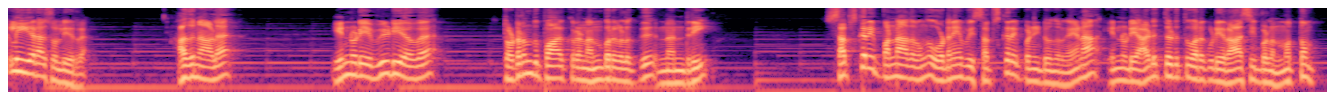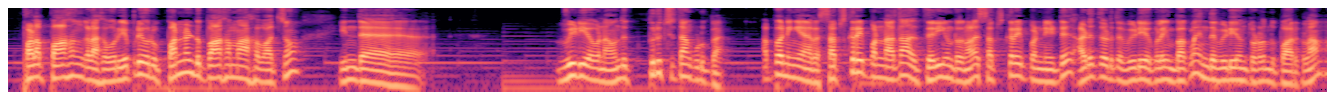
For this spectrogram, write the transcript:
கிளியராக சொல்லிடுறேன். அதனால என்னுடைய வீடியோவை தொடர்ந்து பார்க்குற நண்பர்களுக்கு நன்றி. சப்ஸ்கிரைப் பண்ணாதவங்க உடனே போய் சப்ஸ்கிரைப் பண்ணிட்டு வந்துருங்க. ஏன்னா என்னுடைய அடுத்தடுத்து வரக்கூடிய ராசி பலன் மொத்தம் பல பாகங்களாக ஒரு எப்படி ஒரு பன்னெண்டு பாகமாக வாச்சும் இந்த வீடியோவை நான் வந்து பிரித்து தான் கொடுப்பேன். அப்போ நீங்கள் சப்ஸ்கிரைப் பண்ணால் தான் அது தெரியுன்றதுனால சப்ஸ்கிரைப் பண்ணிவிட்டு அடுத்தடுத்த வீடியோக்களையும் பார்க்கலாம். இந்த வீடியோவும் தொடர்ந்து பார்க்கலாம்.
